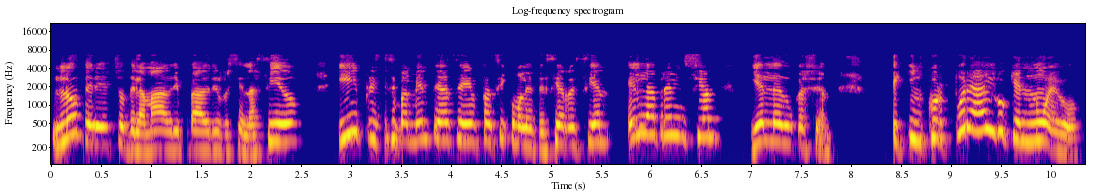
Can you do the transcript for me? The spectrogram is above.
los derechos de la madre, padre recién nacido y principalmente hace énfasis, como les decía recién, en la prevención y en la educación. E incorpora algo que es nuevo,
